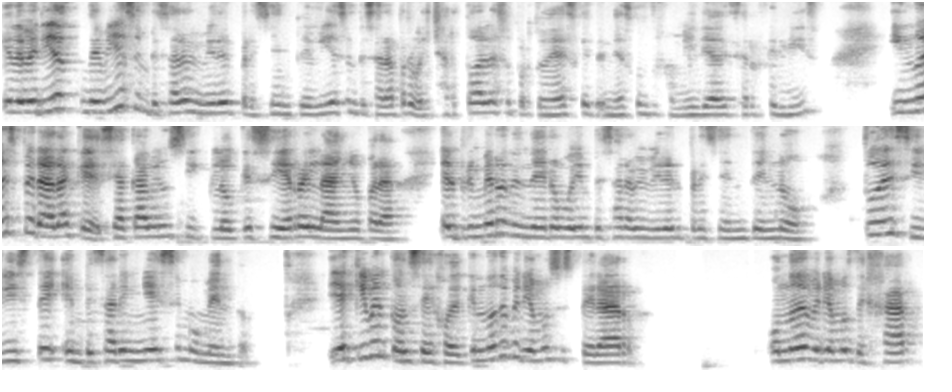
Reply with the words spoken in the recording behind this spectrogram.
que deberías, debías empezar a vivir el presente, debías empezar a aprovechar todas las oportunidades que tenías con tu familia de ser feliz y no esperar a que se acabe un ciclo, que cierre el año para el primero de enero voy a empezar a vivir el presente, no, tú decidiste empezar en ese momento. Y aquí va el consejo de que no deberíamos esperar o no deberíamos dejar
